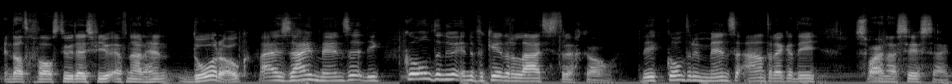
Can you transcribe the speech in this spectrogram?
In dat geval stuur deze video even naar hen door ook. Maar er zijn mensen die continu in de verkeerde relaties terechtkomen. Die continu mensen aantrekken die zwaar narcist zijn.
